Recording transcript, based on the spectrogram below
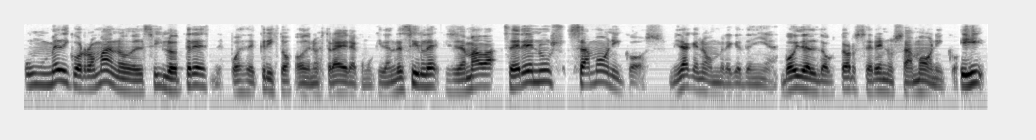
un médico romano del siglo III después de Cristo, o de nuestra era, como quieran decirle, que se llamaba Serenus Samónicos. Mirá qué nombre que tenía. Voy del doctor Serenus Samónico. Y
